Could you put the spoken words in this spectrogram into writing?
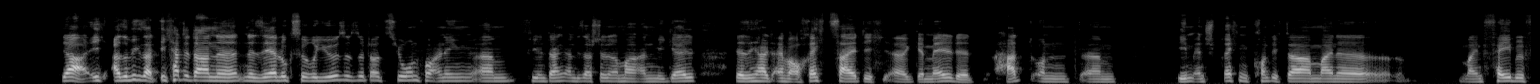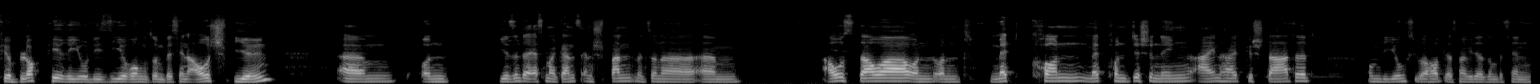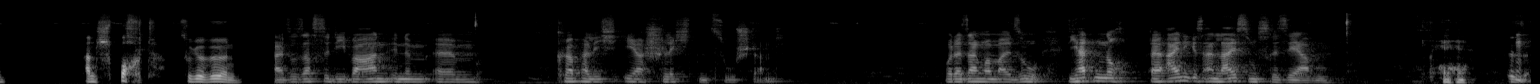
ja, ich, also wie gesagt, ich hatte da eine, eine sehr luxuriöse Situation. Vor allen Dingen ähm, vielen Dank an dieser Stelle nochmal an Miguel, der sich halt einfach auch rechtzeitig äh, gemeldet hat und ähm, dementsprechend konnte ich da meine, mein Fable für Blockperiodisierung so ein bisschen ausspielen. Ähm, und wir sind da erstmal ganz entspannt mit so einer ähm, Ausdauer und, und Metcon, Met-Conditioning-Einheit gestartet, um die Jungs überhaupt erstmal wieder so ein bisschen an Sport zu gewöhnen. Also sagst du, die waren in einem ähm, körperlich eher schlechten Zustand? Oder sagen wir mal so, die hatten noch äh, einiges an Leistungsreserven.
